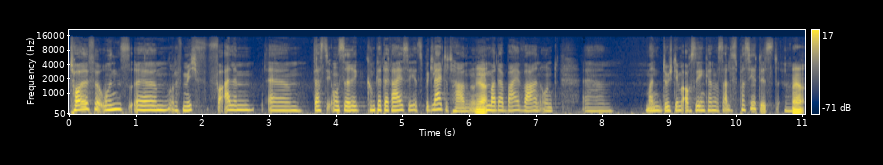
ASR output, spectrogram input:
toll für uns ähm, oder für mich vor allem, ähm, dass sie unsere komplette Reise jetzt begleitet haben und ja. immer dabei waren und ähm, man durch dem auch sehen kann, was alles passiert ist. Ja.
